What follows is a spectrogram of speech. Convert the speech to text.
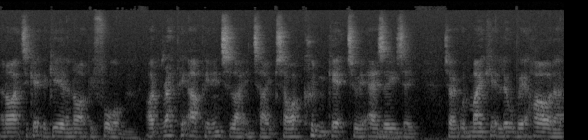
and I had to get the gear the night before, hmm. I'd wrap it up in insulating tape so I couldn't get to it as hmm. easy. So it would make it a little bit harder,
